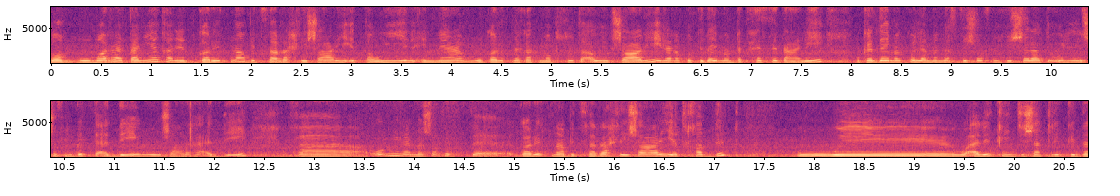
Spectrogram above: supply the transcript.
ومرة تانية كانت جارتنا بتسرح لي شعري الطويل الناعم وجارتنا كانت مبسوطة قوي بشعري اللي أنا كنت دايما بتحسد عليه وكانت دايما كل ما الناس تشوفني في الشارع تقول شوفي البت قد إيه وشعرها قد إيه. فأمي لما شافت جارتنا بتسرح لي شعري اتخضت و... وقالت لي أنت شكلك كده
